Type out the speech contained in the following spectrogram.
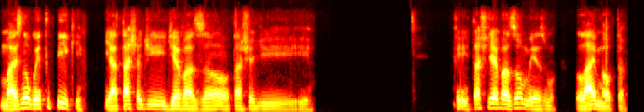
mas não aguenta o pique. E a taxa de, de evasão, taxa de. Enfim, taxa de evasão mesmo, lá em Malta,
